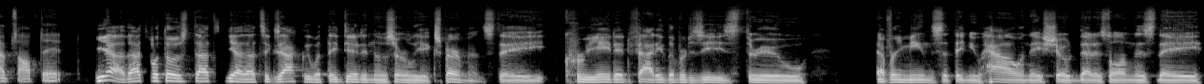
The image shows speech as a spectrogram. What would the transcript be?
absolved it? Yeah, that's what those that's yeah, that's exactly what they did in those early experiments. They created fatty liver disease through every means that they knew how and they showed that as long as they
